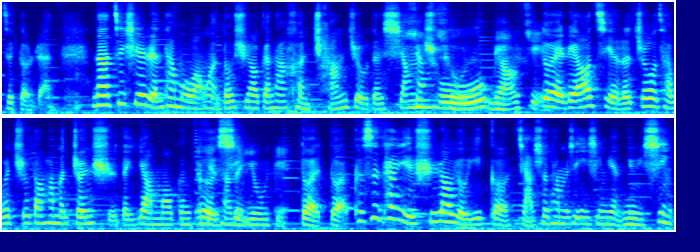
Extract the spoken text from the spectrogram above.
这个人。嗯、那这些人他们往往都需要跟他很长久的相处，相处了解，对，了解了之后才会知道他们真实的样貌跟个性的优点。对对，可是他也需要有一个假设，他们是异性恋女性，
